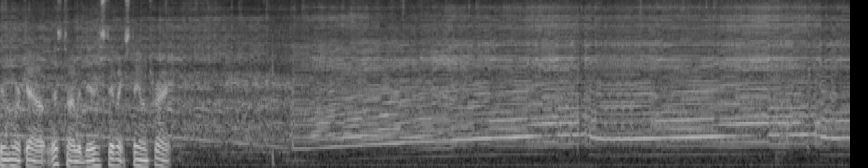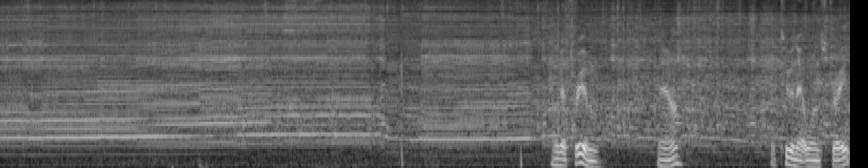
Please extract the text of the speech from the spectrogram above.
Didn't work out. This time it did. Stay like stay on track. We got three of them now. Got two in that one straight.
